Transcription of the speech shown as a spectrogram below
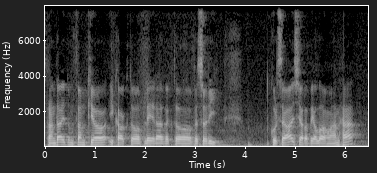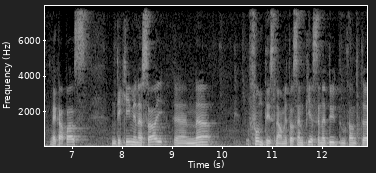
Prandaj domethënë kjo i ka këto vlera dhe këto veçori. Kurse Aisha radhiyallahu anha e ka pas ndikimin e saj në fund të islamit ose në pjesën e dytë, domethënë të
